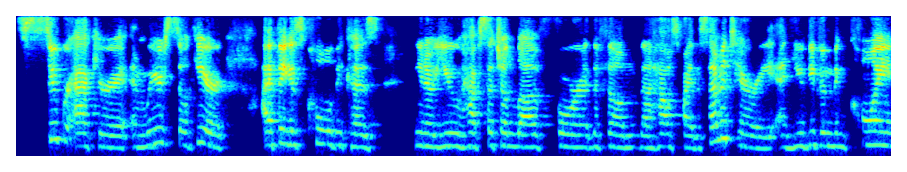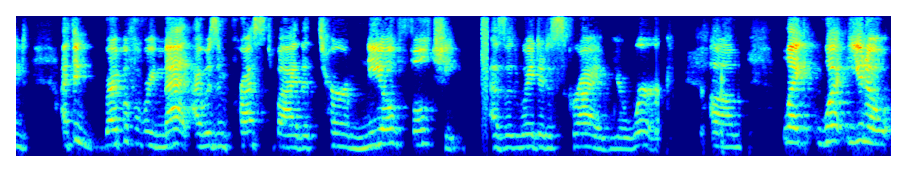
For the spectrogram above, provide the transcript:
super accurate and we're still here. I think is cool because you know you have such a love for the film the house by the cemetery and you've even been coined i think right before we met i was impressed by the term neo fulci as a way to describe your work. Um, like what you know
